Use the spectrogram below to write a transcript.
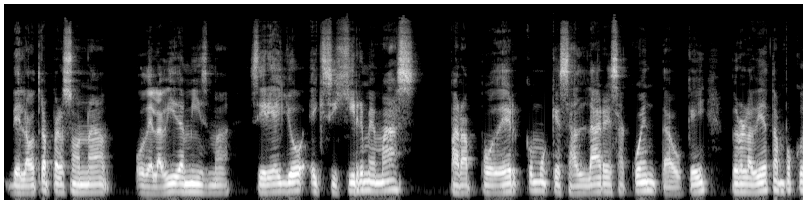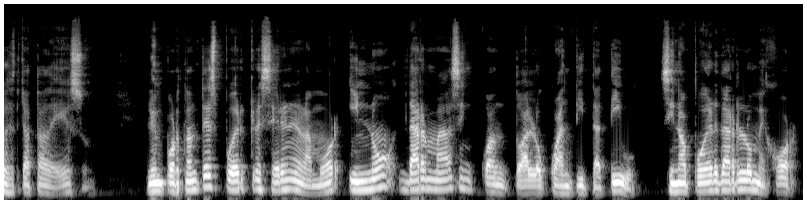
de la otra persona o de la vida misma sería yo exigirme más para poder como que saldar esa cuenta, ¿ok? Pero la vida tampoco se trata de eso. Lo importante es poder crecer en el amor y no dar más en cuanto a lo cuantitativo, sino poder dar lo mejor,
